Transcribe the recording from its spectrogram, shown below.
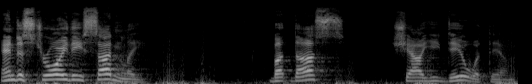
and destroy thee suddenly. But thus shall ye deal with them.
